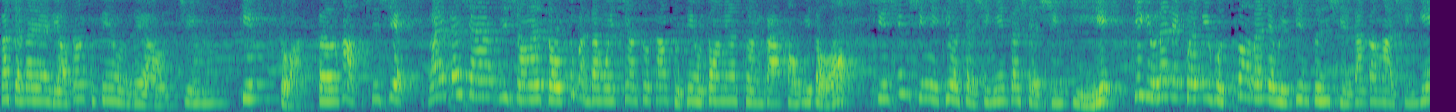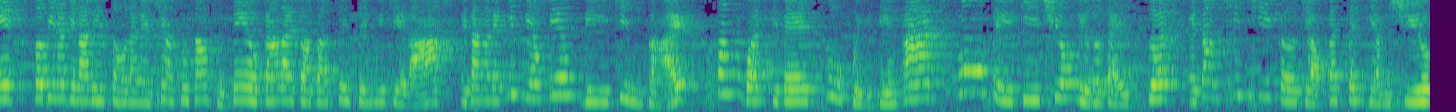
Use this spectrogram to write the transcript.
加上呢廖董事长廖金金大哥，哈，谢谢。来，感谢以上来所出版单位，请出董事长带领专家好一道，心心心意跳下心愿，感谢心机，祈求咱的关于福寿，咱的为敬尊贤，当刚啊心愿，不必咱今仔日所咱的请出董事长，刚来大大细细每一个人，会当安尼一点点离进在。三月吉的四会平安，五岁吉祥六六大顺，会当七七高照，八生添寿，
